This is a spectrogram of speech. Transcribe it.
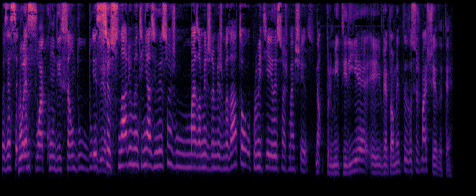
essa, quanto esse, à condição do, do esse governo. seu cenário mantinha as eleições mais ou menos na mesma data ou permitia eleições mais cedo? Não, permitiria eventualmente eleições mais cedo até.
